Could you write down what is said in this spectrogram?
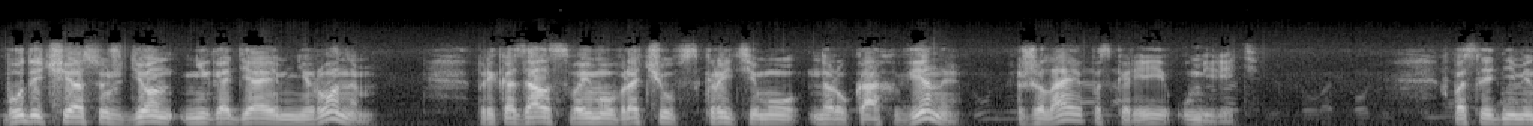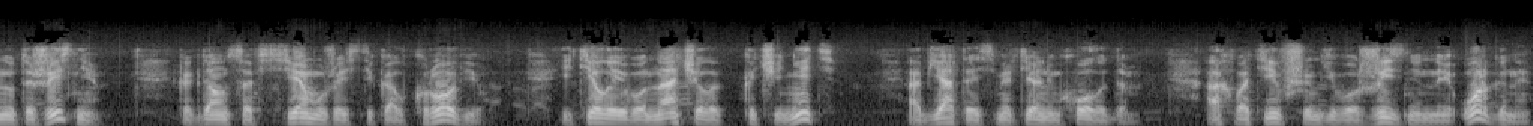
будучи осужден негодяем Нероном, приказал своему врачу вскрыть ему на руках вены, желая поскорее умереть. В последние минуты жизни, когда он совсем уже истекал кровью, и тело его начало коченеть, объятое смертельным холодом, охватившим его жизненные органы,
